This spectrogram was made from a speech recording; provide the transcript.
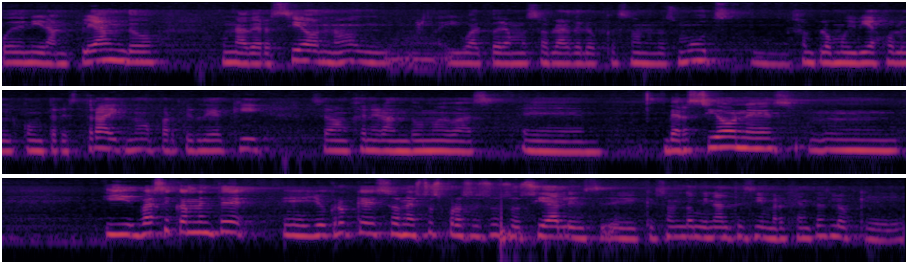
pueden ir ampliando una versión, ¿no? igual podríamos hablar de lo que son los moods, un ejemplo muy viejo lo del Counter-Strike, ¿no? a partir de aquí se van generando nuevas eh, versiones. Mmm, y básicamente eh, yo creo que son estos procesos sociales eh, que son dominantes y emergentes lo que,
